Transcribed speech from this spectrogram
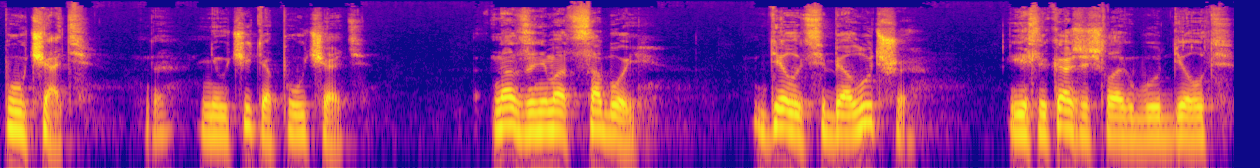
поучать. Да? Не учить, а поучать. Надо заниматься собой, делать себя лучше. Если каждый человек будет делать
